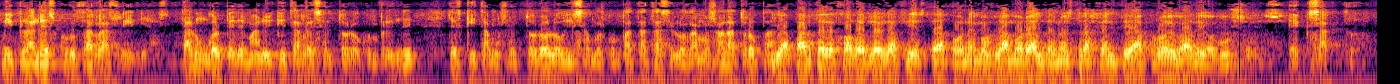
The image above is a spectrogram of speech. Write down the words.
Mi plan es cruzar las líneas, dar un golpe de mano y quitarles el toro, ¿comprende? Les quitamos el toro, lo guisamos con patatas, se lo damos a la tropa. Y aparte de joderles la fiesta, ponemos la moral de nuestra gente a prueba de obuses. Exacto.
